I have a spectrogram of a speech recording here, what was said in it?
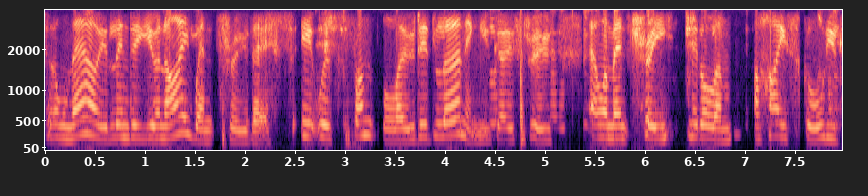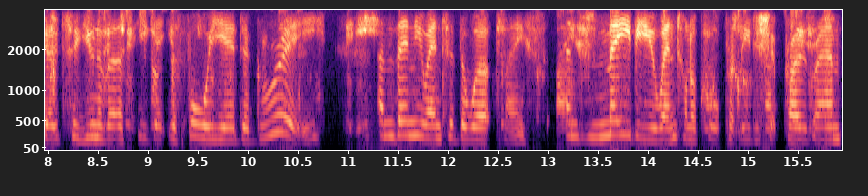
till now, Linda, you and I went through this. It was front loaded learning. You go through elementary, middle, and high school. You go to university, get your four year degree, and then you entered the workplace. And maybe you went on a corporate leadership program.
